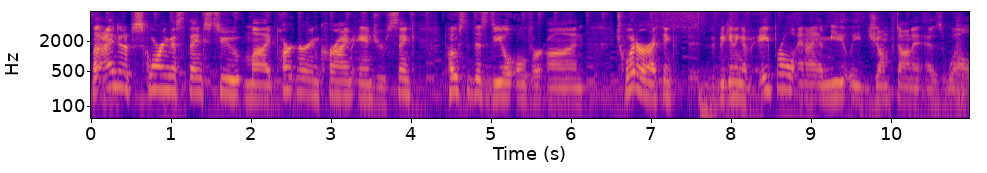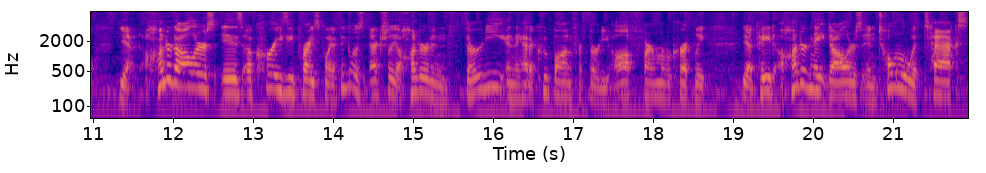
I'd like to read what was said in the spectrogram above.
But I ended up scoring this thanks to my partner in crime, Andrew Sink, posted this deal over on Twitter, I think the beginning of April, and I immediately jumped on it as well yeah, $100 is a crazy price point. I think it was actually 130 and they had a coupon for 30 off if I remember correctly. Yeah, paid $108 in total with tax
